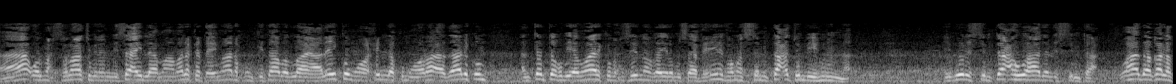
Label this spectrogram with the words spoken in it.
ها والمحصنات من النساء إلا ما ملكت أيمانكم كتاب الله عليكم وأحل لكم وراء ذلكم أن تبتغوا بأموالكم محسنين غير مسافحين فما استمتعتم بهن. يقول استمتاع هو هذا الاستمتاع وهذا غلط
